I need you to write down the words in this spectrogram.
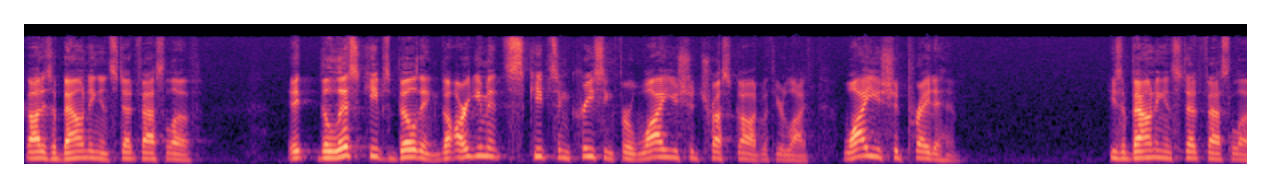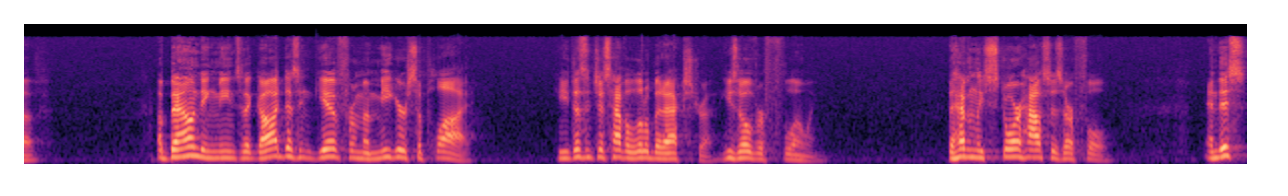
God is abounding in steadfast love. It, the list keeps building. The argument keeps increasing for why you should trust God with your life, why you should pray to Him. He's abounding in steadfast love. Abounding means that God doesn't give from a meager supply, He doesn't just have a little bit extra, He's overflowing. The heavenly storehouses are full. And this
